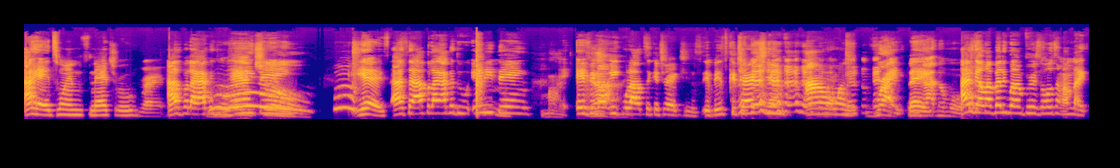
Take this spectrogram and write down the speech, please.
I had twins, natural. right. I feel like I could do Natural. anything. Yes, I said I feel like I could do mm. anything My if it God. don't equal out to contractions. If it's contraction, I don't want it. Right. Like, not no more. I just got my belly button pierced the whole time. I'm like,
